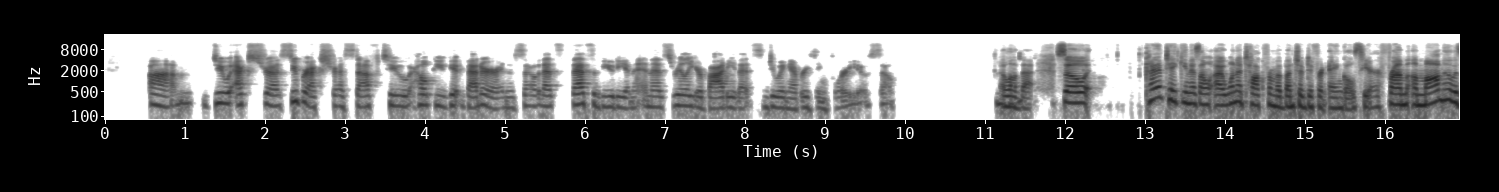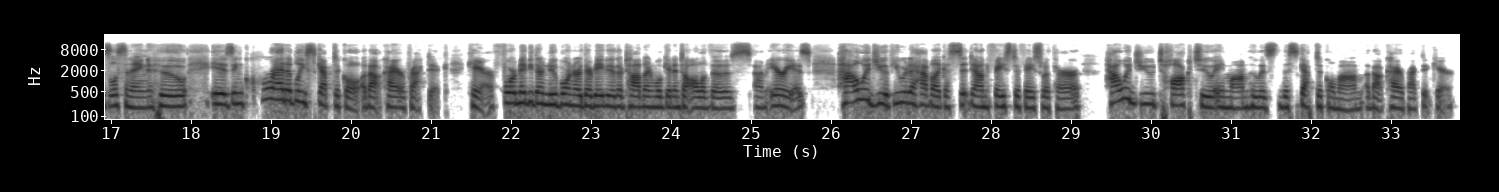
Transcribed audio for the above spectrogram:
um, do extra super extra stuff to help you get better and so that's that's the beauty in it and it's really your body that's doing everything for you so I love that. So kind of taking this, I, I want to talk from a bunch of different angles here. From a mom who is listening who is incredibly skeptical about chiropractic care for maybe their newborn or their baby or their toddler, and we'll get into all of those um, areas. How would you, if you were to have like a sit down face to face with her, how would you talk to a mom who is the skeptical mom about chiropractic care?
